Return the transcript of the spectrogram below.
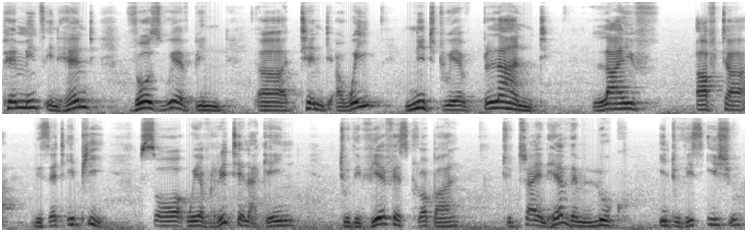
permits in hand. Those who have been uh, turned away need to have planned life after the ZEP. So we have written again to the VFS Global to try and have them look into this issue.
